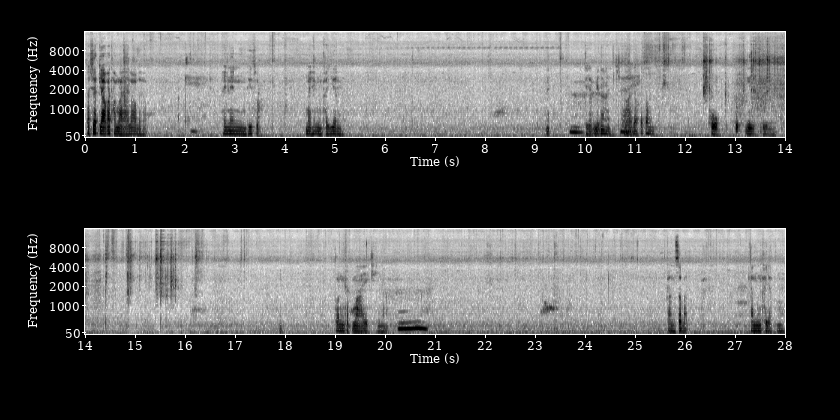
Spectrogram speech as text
ถ้าเชือกยาวก็ทำหลายๆรอบเลยครับโอเคให้แน่นที่สุด ไม่ให้มันขยื่น อืม ขยับไม่ได้ใช่สุดท้ายเราก็ต้องผูกนี่คือต้นกับไม้อีกทีนะอืมกันสะบัดกันมันขยับมาก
